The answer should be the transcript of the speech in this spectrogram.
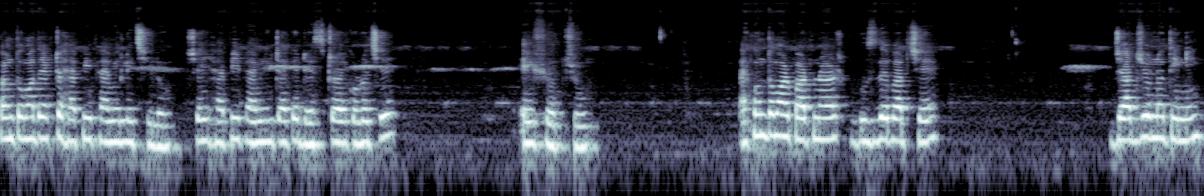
কারণ তোমাদের একটা হ্যাপি ফ্যামিলি ছিল। সেই হ্যাপি ফ্যামিলিটাকে ডিস্ট্রয় করেছে এই শত্রু। এখন তোমার পার্টনার বুঝতে পারছে, যার জন্য তিনি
